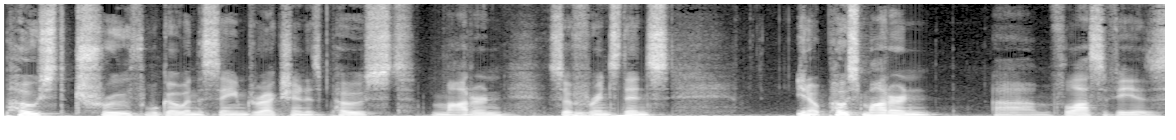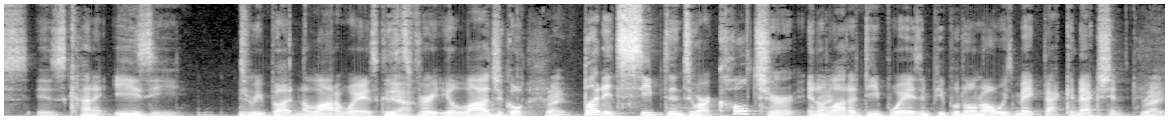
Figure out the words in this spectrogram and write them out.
post truth will go in the same direction as post modern? So, mm-hmm. for instance, you know, postmodern um, philosophy is is kind of easy to mm. rebut in a lot of ways because yeah. it's very illogical. Right. But it's seeped into our culture in right. a lot of deep ways, and people don't always make that connection. Right.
